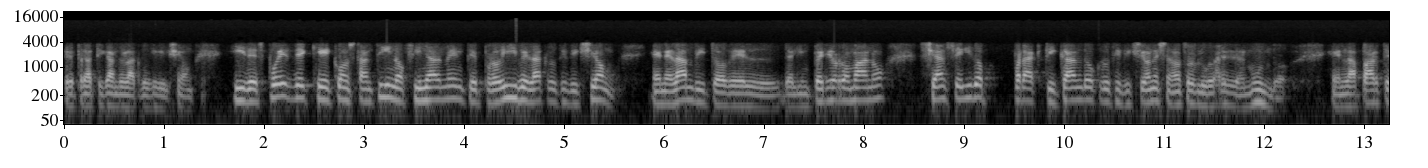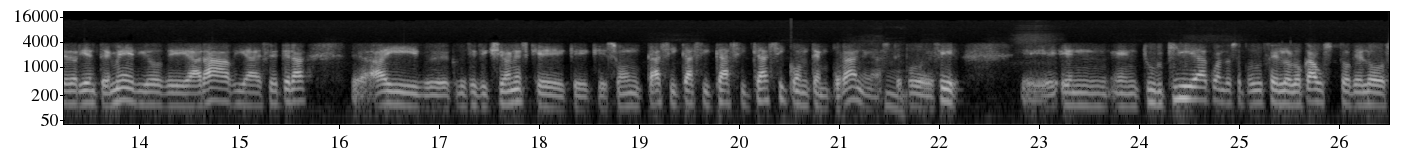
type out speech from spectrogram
eh, practicando la crucifixión. Y después de que Constantino finalmente prohíbe la crucifixión en el ámbito del, del Imperio Romano, se han seguido practicando crucifixiones en otros lugares del mundo. En la parte de Oriente Medio, de Arabia, etcétera, hay eh, crucifixiones que, que, que, son casi, casi, casi, casi contemporáneas, te mm. puedo decir. Eh, en, en Turquía, cuando se produce el holocausto de los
